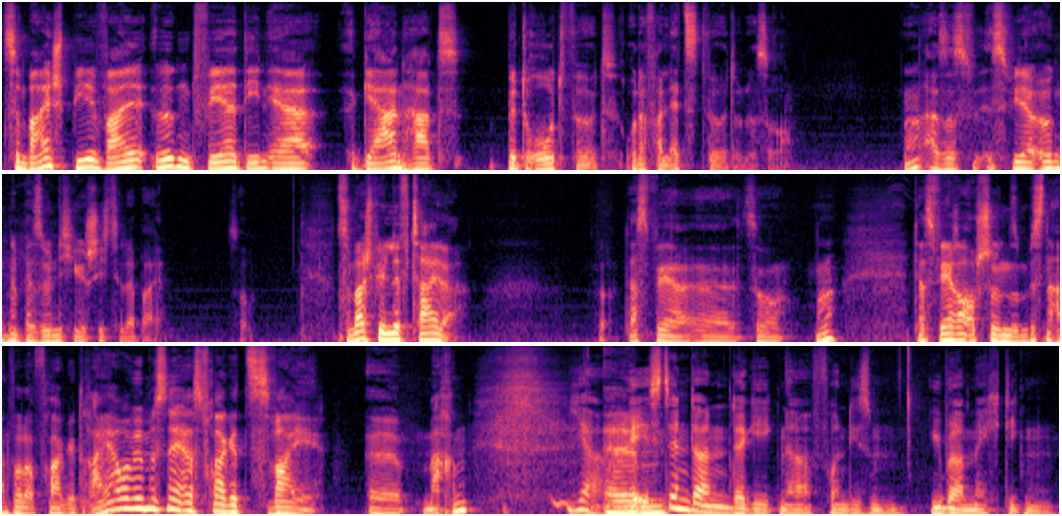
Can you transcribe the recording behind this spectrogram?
zum Beispiel, weil irgendwer, den er gern hat, bedroht wird oder verletzt wird oder so. Ne? Also es ist wieder irgendeine persönliche Geschichte dabei. So. Zum Beispiel Liv Tyler. Das wäre äh, so, ne? Das wäre auch schon so ein bisschen Antwort auf Frage 3, aber wir müssen ja erst Frage 2 äh, machen. Ja, ähm, wer ist denn dann der Gegner von diesem übermächtigen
